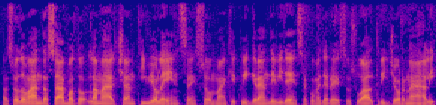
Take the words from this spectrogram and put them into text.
La sua domanda sabato la marcia antiviolenza, insomma anche qui grande evidenza come del resto su altri giornali.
